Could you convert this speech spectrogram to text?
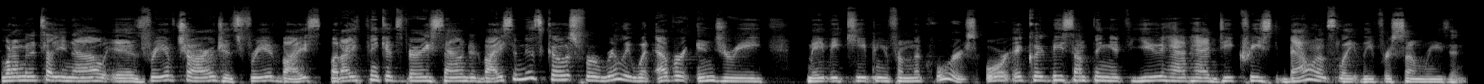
what I'm going to tell you now is free of charge. It's free advice, but I think it's very sound advice. And this goes for really whatever injury may be keeping you from the course. Or it could be something if you have had decreased balance lately for some reason.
